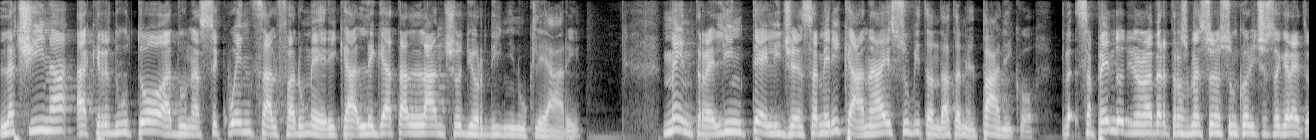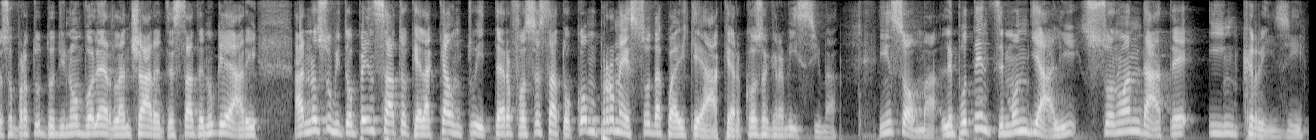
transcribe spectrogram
La Cina ha creduto ad una sequenza alfanumerica legata al lancio di ordigni nucleari mentre l'intelligence americana è subito andata nel panico. Sapendo di non aver trasmesso nessun codice segreto e soprattutto di non voler lanciare testate nucleari, hanno subito pensato che l'account Twitter fosse stato compromesso da qualche hacker, cosa gravissima. Insomma, le potenze mondiali sono andate in crisi.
